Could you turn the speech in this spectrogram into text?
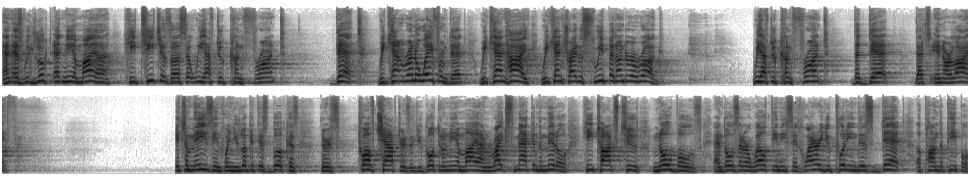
And as we looked at Nehemiah, he teaches us that we have to confront debt. We can't run away from debt. We can't hide. We can't try to sweep it under a rug. We have to confront the debt that's in our life. It's amazing when you look at this book because there's 12 chapters as you go through Nehemiah, and right smack in the middle, he talks to nobles and those that are wealthy, and he says, Why are you putting this debt upon the people?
